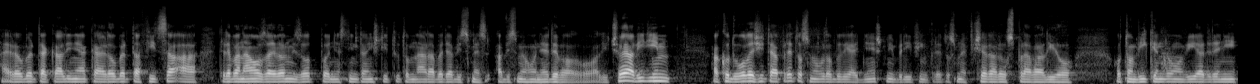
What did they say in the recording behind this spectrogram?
aj Roberta Kaliňáka, aj Roberta Fica a treba naozaj veľmi zodpovedne s týmto inštitútom narábať, aby sme, aby sme ho nedevalovali. Čo ja vidím ako dôležité a preto sme urobili aj dnešný briefing, preto sme včera rozprávali o, o tom víkendovom vyjadrení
